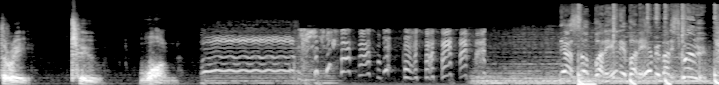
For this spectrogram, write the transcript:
three, two, one. Now somebody, anybody, everybody scream!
